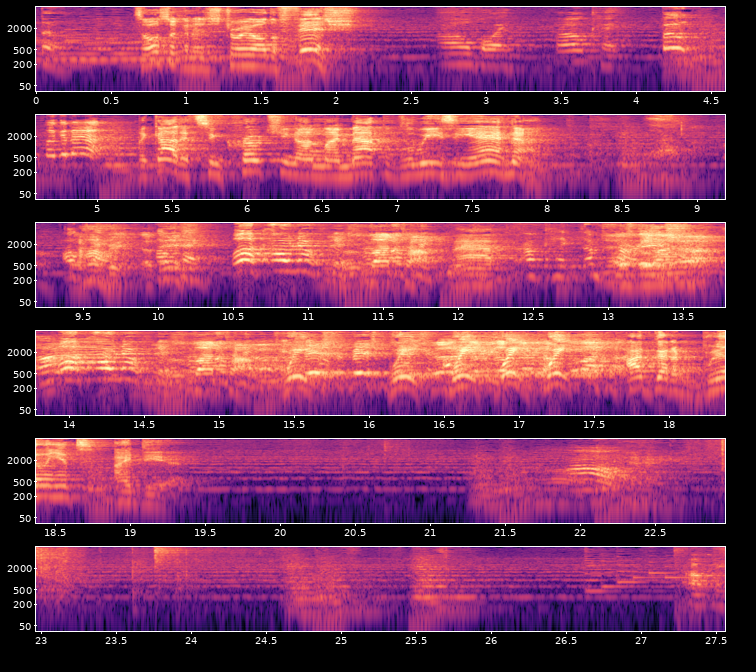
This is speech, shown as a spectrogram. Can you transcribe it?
Boom. It's also going to destroy all the fish. Oh boy. Okay. Boom. Look at that. My God, it's encroaching on my map of Louisiana. Okay. Okay. Look. Oh, oh no. Fish. Laptop. Map. Okay. I'm sorry. Look. Oh, oh no. Fish. Laptop. Wait, wait, wait, wait, wait! I've got a brilliant idea. Oh. Okay,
